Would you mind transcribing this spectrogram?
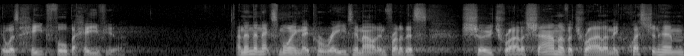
it was hateful behavior. And then the next morning, they parade him out in front of this show trial, a sham of a trial, and they question him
